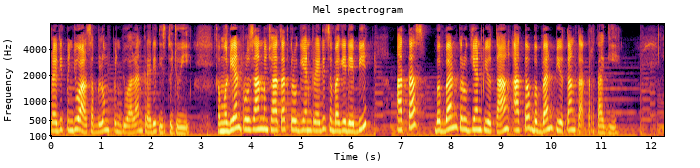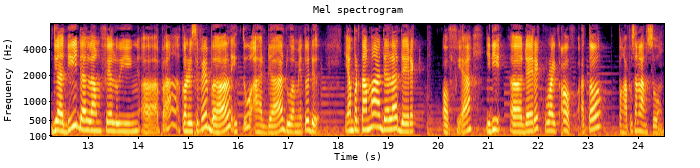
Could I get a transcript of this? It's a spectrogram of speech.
kredit penjual sebelum penjualan kredit disetujui. Kemudian perusahaan mencatat kerugian kredit sebagai debit atas beban kerugian piutang atau beban piutang tak tertagih. Jadi dalam valuing uh, apa account receivable itu ada dua metode. Yang pertama adalah direct off ya. Jadi uh, direct write off atau penghapusan langsung.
